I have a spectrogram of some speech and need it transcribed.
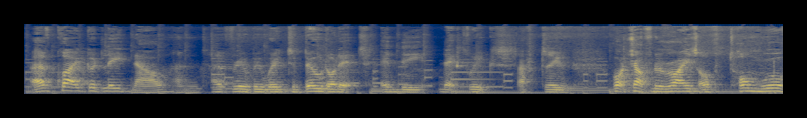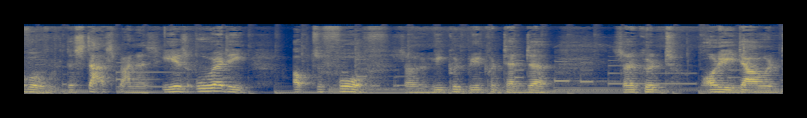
I have quite a good lead now, and hopefully we'll be willing to build on it in the next weeks. I have to watch out for the rise of Tom Warville, the stats man, as he is already up to fourth, so he could be a contender. So could Ollie Doward,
